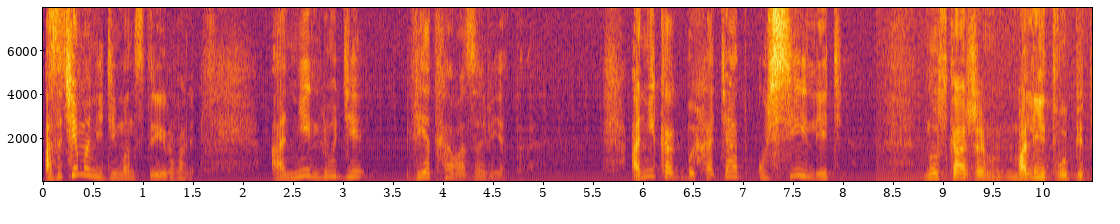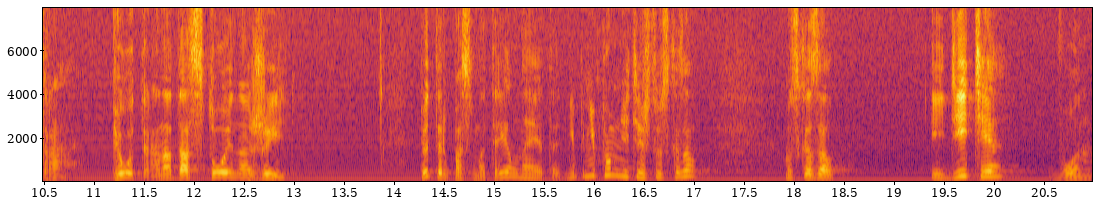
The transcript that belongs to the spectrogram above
А зачем они демонстрировали? Они люди Ветхого Завета. Они как бы хотят усилить, ну скажем, молитву Петра – Петр, она достойна жить. Петр посмотрел на это. Не, не помните, что сказал? Он сказал, идите вон.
